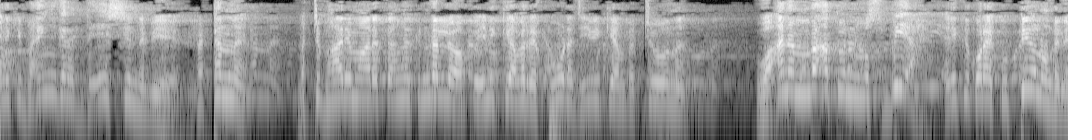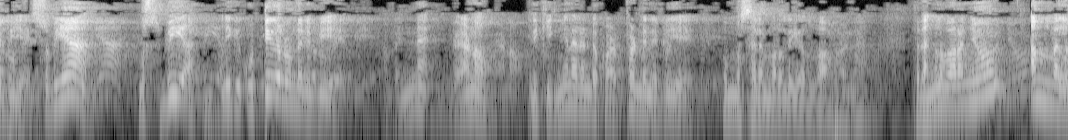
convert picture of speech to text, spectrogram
എനിക്ക് ഭയങ്കര ദേഷ്യം നബിയെ. പെട്ടെന്ന് മറ്റു ഭാര്യമാരൊക്കെ അങ്ങക്ക് ഉണ്ടല്ലോ അപ്പൊ എനിക്ക് അവരുടെ കൂടെ ജീവിക്കാൻ പറ്റുമെന്ന് വഅനംറഅത്തുൻ എനിക്ക് കുറെ കുട്ടികളുണ്ട് നബിയെ. സുബിയാൻ മുസ്ബിയ. എനിക്ക് കുട്ടികളുണ്ട് നബിയെ. അപ്പൊ എന്നെ വേണോ? എനിക്ക് ഇങ്ങനെ രണ്ട് കുഴപ്പമുണ്ട് നബിയെ. ഉമ്മുസലം ഞങ്ങൾ പറഞ്ഞു അമ്മൽ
